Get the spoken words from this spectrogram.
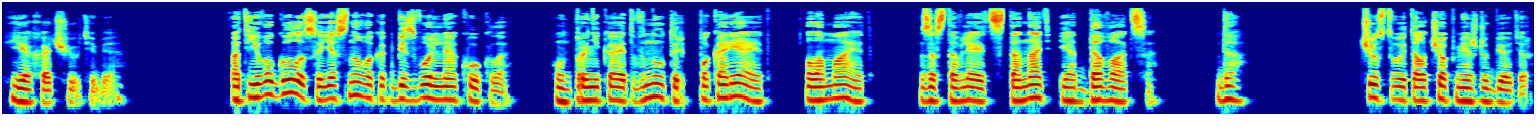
«Я хочу тебя». От его голоса я снова как безвольная кукла. Он проникает внутрь, покоряет, ломает, заставляет стонать и отдаваться. Да. Чувствую толчок между бедер.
